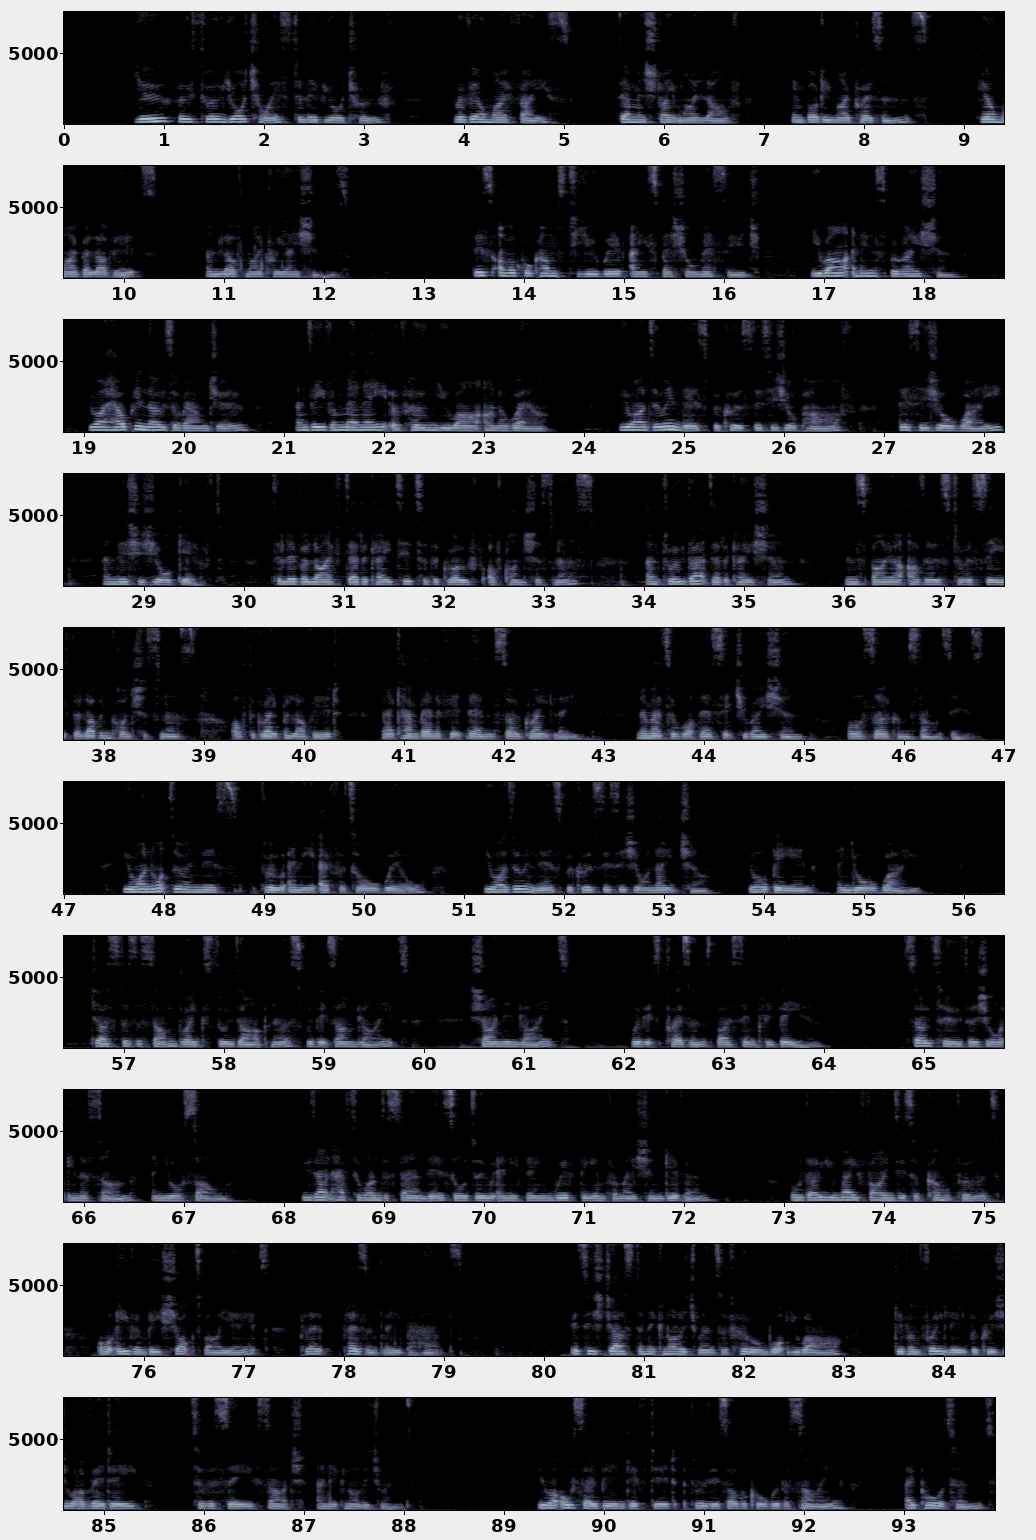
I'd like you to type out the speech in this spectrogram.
You, who through your choice to live your truth, reveal my face, demonstrate my love, embody my presence, heal my beloveds, and love my creations. This oracle comes to you with a special message. You are an inspiration. You are helping those around you, and even many of whom you are unaware. You are doing this because this is your path, this is your way, and this is your gift to live a life dedicated to the growth of consciousness, and through that dedication, inspire others to receive the loving consciousness of the great beloved that can benefit them so greatly, no matter what their situation or circumstances. You are not doing this through any effort or will. You are doing this because this is your nature, your being, and your way. Just as the sun breaks through darkness with its own light, shining light, with its presence by simply being, so too does your inner sun and your soul. You don't have to understand this or do anything with the information given. Although you may find it of comfort or even be shocked by it, ple pleasantly perhaps. It is just an acknowledgement of who and what you are, given freely because you are ready to receive such an acknowledgement. You are also being gifted through this oracle with a sign, a portent.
